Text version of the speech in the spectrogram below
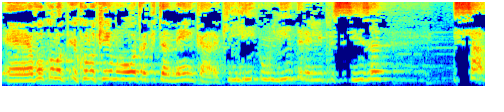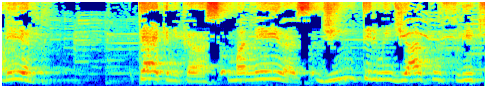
É, eu, vou colocar, eu coloquei uma outra aqui também, cara, que o líder ele precisa saber técnicas, maneiras de intermediar conflitos.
